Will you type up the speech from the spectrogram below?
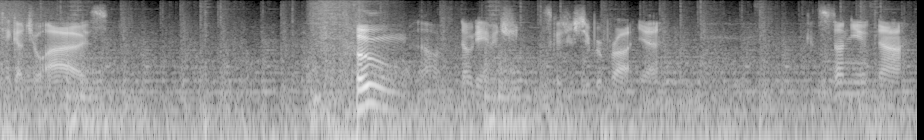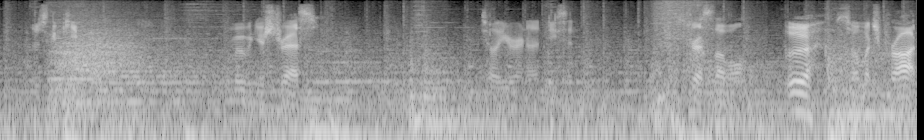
Take out your eyes. Boom! Oh, no damage. It's because you're super prot, yeah. Can stun you? Nah. I'm just gonna keep removing your stress. Until you're in a decent stress level. Ugh, so much prot.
